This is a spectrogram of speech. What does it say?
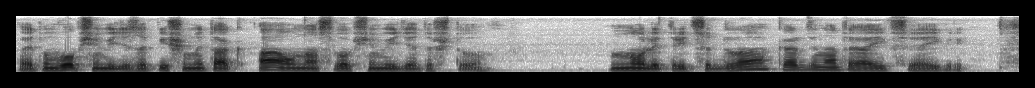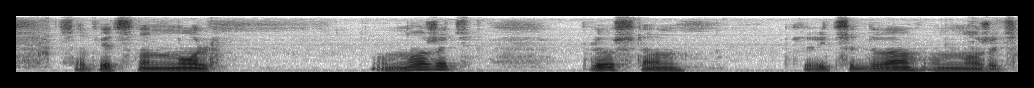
Поэтому в общем виде запишем. Итак, а у нас в общем виде это что? 0,32 координаты АХ и АY. Соответственно, 0 умножить плюс там 32 умножить.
